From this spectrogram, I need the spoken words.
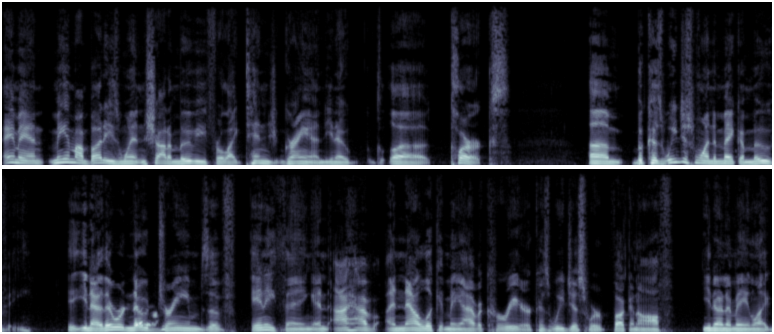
hey man, me and my buddies went and shot a movie for like ten grand, you know, uh, Clerks, um, because we just wanted to make a movie. You know, there were no dreams of anything, and I have, and now look at me, I have a career because we just were fucking off. You know what I mean? Like,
